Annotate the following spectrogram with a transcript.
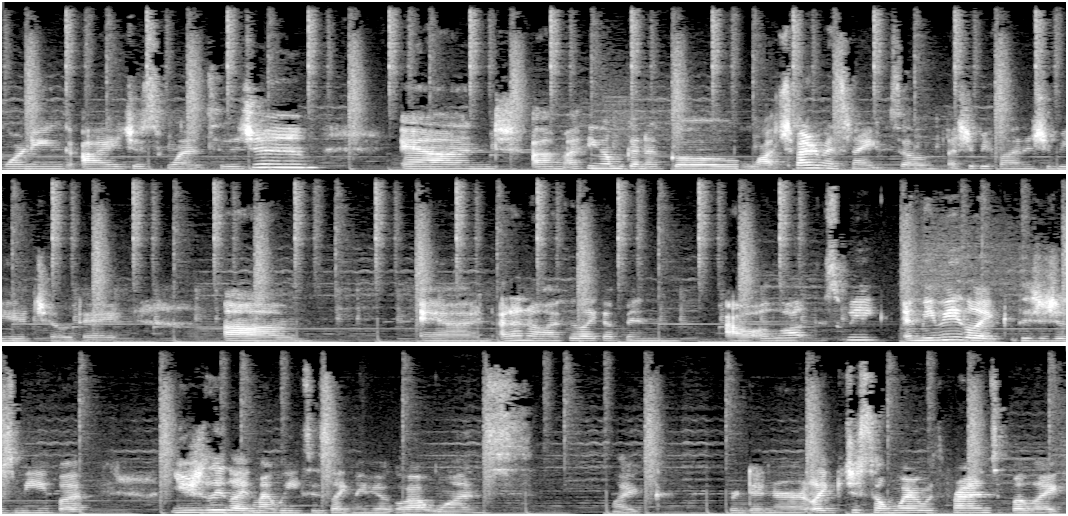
Morning I just went to the gym and um, I think I'm gonna go watch Spider-Man tonight so that should be fun. It should be a chill day. Um, and I don't know I feel like I've been out a lot this week. And maybe like this is just me but usually like my weeks is like maybe I'll go out once like for dinner like just somewhere with friends but like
